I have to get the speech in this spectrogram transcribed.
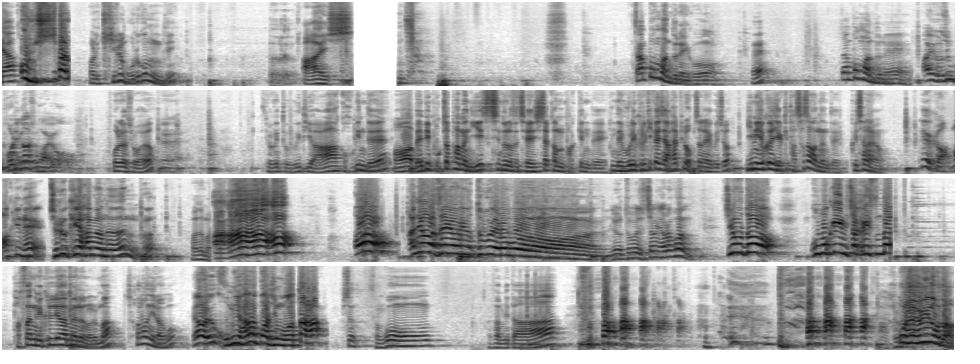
야, 어우 씨발. 아니 길을 모르겠는데? 아이씨. 짬뽕 만두네 이거. 예? 짬뽕 만두네. 아 요즘 보리가 좋아요. 머리가 좋아요? 예. 여긴 또 어디야? 아, 아까 거긴데. 아 맵이 복잡하면 ESC 눌러서 재시작하면 바뀐대. 근데 우리 그렇게까지 할 필요 없잖아요, 그죠? 이미 여기까지 이렇게 다 찾아왔는데, 그렇잖아요. 그러니까 맞긴 해. 저렇게 하면은 어? 맞아 맞아. 아 아 아 아, 아! 어! 안녕하세요 유튜브 여러분 유튜브 시청 여러분 지금부터 공포 게임 시작하겠습니다 박사님이 클리어하면은 얼마? 천 원이라고? 야 이거 공이 하나 빠진 것 같다 미션 성공. 감사합니다. 어, 야, 여기가 보다.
